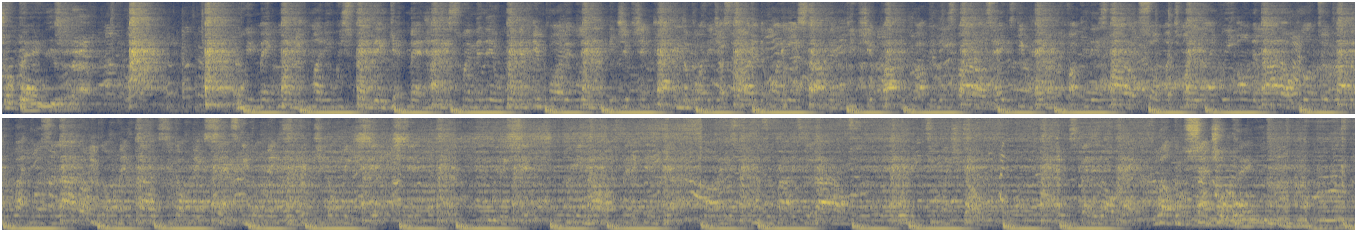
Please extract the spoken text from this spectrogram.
Metro Bay. We make money, money we spend and get mad, honey, swimming in women, imported linen, Egyptian cotton, the party just fucking Central Pay.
